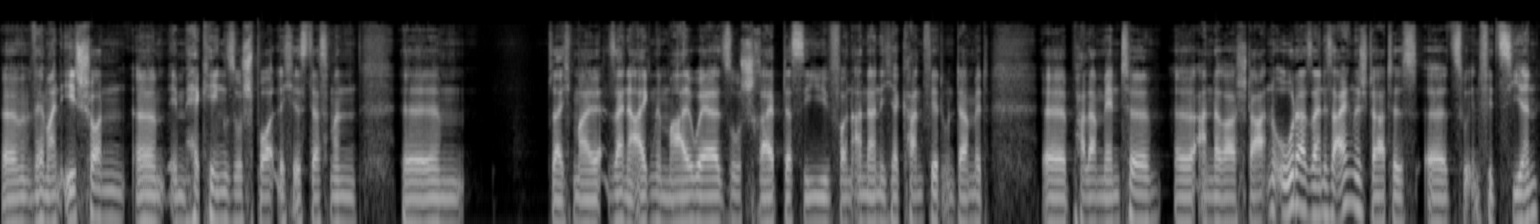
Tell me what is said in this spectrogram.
ähm, wenn man eh schon ähm, im Hacking so sportlich ist, dass man ähm, sag ich mal, seine eigene Malware so schreibt, dass sie von anderen nicht erkannt wird und damit äh, Parlamente äh, anderer Staaten oder seines eigenen Staates äh, zu infizieren,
